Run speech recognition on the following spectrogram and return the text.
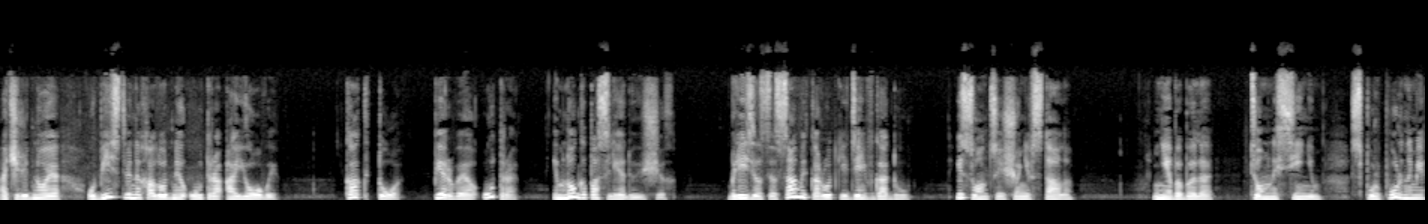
очередное убийственно холодное утро Айовы. Как то первое утро и много последующих. Близился самый короткий день в году, и солнце еще не встало. Небо было темно-синим, с пурпурными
